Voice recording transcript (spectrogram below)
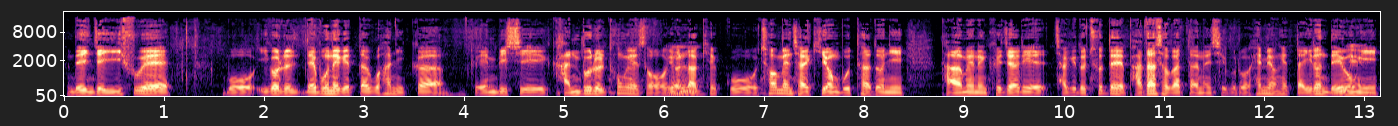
근데 이제 이후에 뭐 이거를 내보내겠다고 하니까 그 MBC 간부를 통해서 연락했고 처음엔 잘 기억 못 하더니 다음에는 그 자리에 자기도 초대 받아서 갔다는 식으로 해명했다. 이런 내용이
